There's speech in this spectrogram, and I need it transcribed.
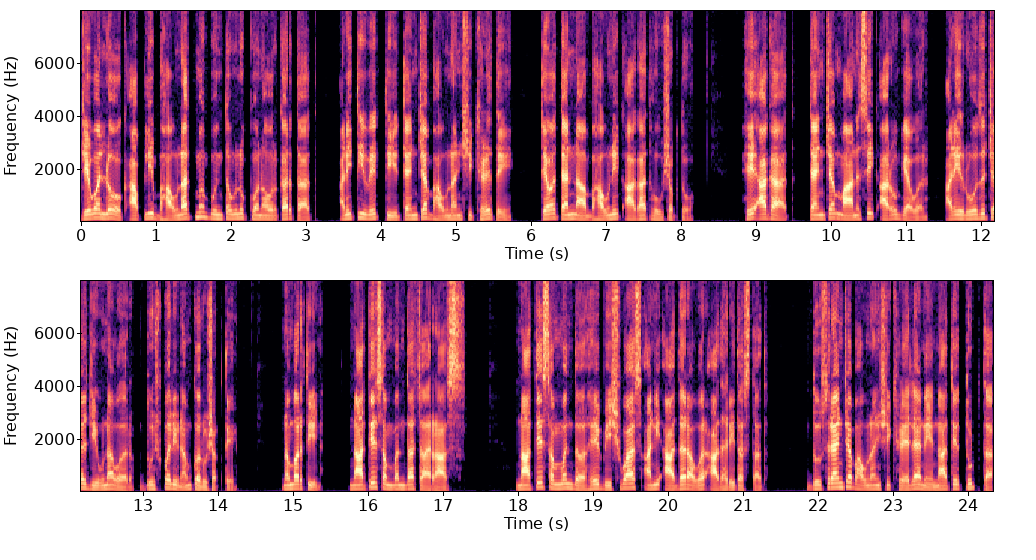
जेव्हा लोक आपली भावनात्मक गुंतवणूक कोणावर करतात आणि ती व्यक्ती त्यांच्या भावनांशी खेळते तेव्हा त्यांना भावनिक आघात होऊ शकतो. हे आघात त्यांच्या मानसिक आरोग्यावर आणि रोजच्या जीवनावर दुष्परिणाम करू शकते. नंबर तीन नातेसंबंधाचा रास नातेसंबंध हे विश्वास आणि आदरावर आधारित असतात. दुसऱ्यांच्या भावनांशी खेळल्याने नाते तुटतात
